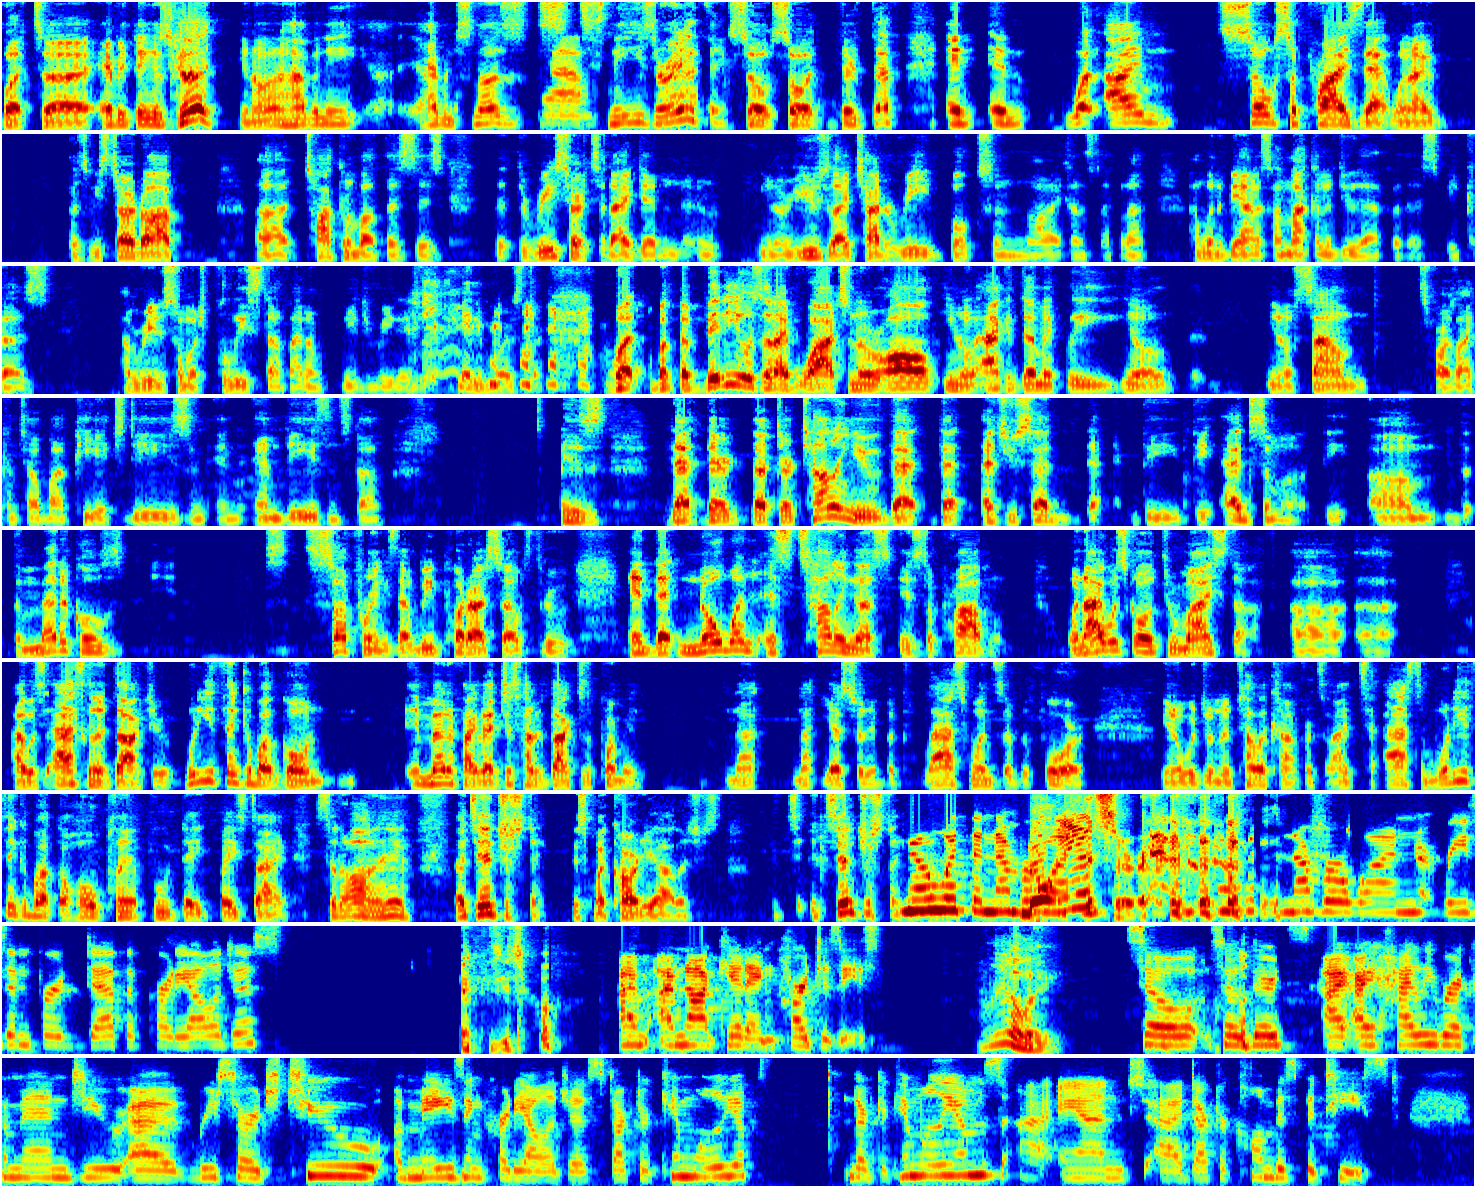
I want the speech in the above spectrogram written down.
but uh, everything is good. You know, I don't have any, I haven't snuzzed, wow. sneezed or anything. So so they're def and and what I'm so surprised at when I, as we start off, uh, talking about this is that the research that I did, and, and, you know, usually I try to read books and all that kind of stuff, but I, I'm going to be honest, I'm not going to do that for this because I'm reading so much police stuff. I don't need to read any, any more stuff. But but the videos that I've watched, and they're all you know academically you know you know sound as far as I can tell by PhDs and, and MDs and stuff, is that they're that they're telling you that that as you said the the, eczema, the um the, the medical sufferings that we put ourselves through and that no one is telling us is the problem. When i was going through my stuff uh, uh, i was asking a doctor what do you think about going? In matter of fact i just had a doctor's appointment not not yesterday but last wednesday before you know we're doing a teleconference and i t- asked him what do you think about the whole plant food based diet he said oh hey, that's interesting this is my cardiologist it's, it's interesting. Know what the number no one answer. the number one reason for death of cardiologists? you know? I'm I'm not kidding. Heart disease. Really? So so there's I, I highly recommend you uh, research two amazing cardiologists, Dr. Kim Williams, Dr. Kim Williams, uh, and uh, Dr. Columbus Batiste,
